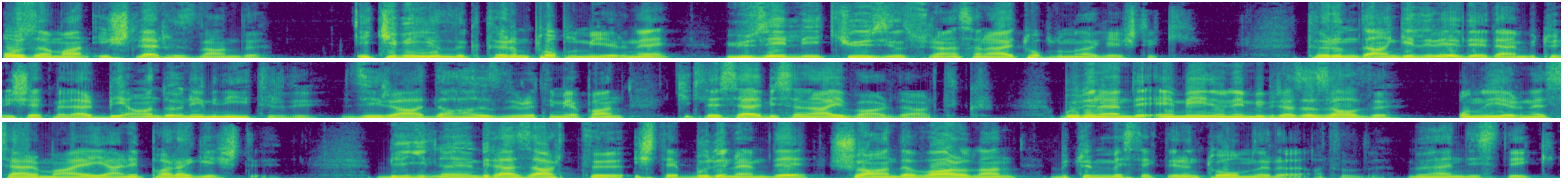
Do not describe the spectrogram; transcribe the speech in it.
o zaman işler hızlandı. 2000 yıllık tarım toplumu yerine 150-200 yıl süren sanayi toplumuna geçtik. Tarımdan gelir elde eden bütün işletmeler bir anda önemini yitirdi. Zira daha hızlı üretim yapan kitlesel bir sanayi vardı artık. Bu dönemde emeğin önemi biraz azaldı. Onun yerine sermaye yani para geçti. Bilginin önemi biraz arttı. İşte bu dönemde şu anda var olan bütün mesleklerin tohumları atıldı. Mühendislik,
